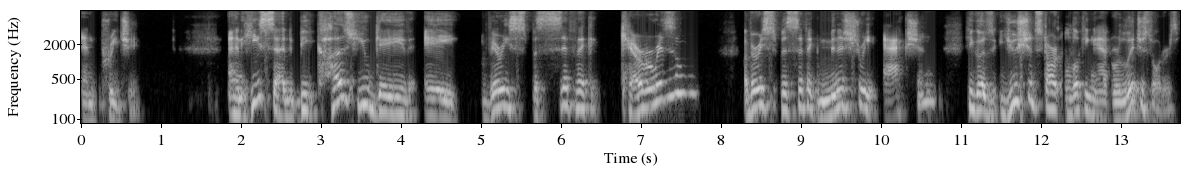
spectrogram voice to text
and preaching. And he said, because you gave a very specific charism a very specific ministry action. He goes, You should start looking at religious orders,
